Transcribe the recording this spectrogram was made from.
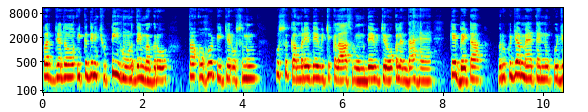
ਪਰ ਜਦੋਂ ਇੱਕ ਦਿਨ ਛੁੱਟੀ ਹੋਣ ਦੇ ਮਗਰੋਂ ਤਾਂ ਉਹ ਟੀਚਰ ਉਸ ਨੂੰ ਉਸ ਕਮਰੇ ਦੇ ਵਿੱਚ ਕਲਾਸ ਰੂਮ ਦੇ ਵਿੱਚ ਰੋਕ ਲੈਂਦਾ ਹੈ ਕਿ ਬੇਟਾ, ਰੁਕ ਜਾ, ਮੈਂ ਤੈਨੂੰ ਕੁਝ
